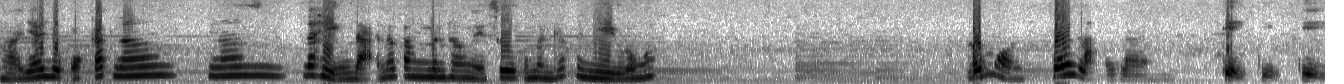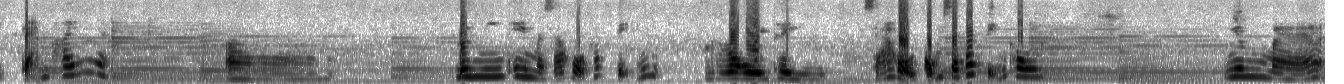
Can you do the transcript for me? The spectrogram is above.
họ giáo dục một cách nó nó nó hiện đại nó văn minh hơn ngày xưa của mình rất là nhiều luôn á đúng rồi với lại là chị chị chị cảm thấy nha à, đương nhiên khi mà xã hội phát triển rồi thì xã hội cũng sẽ phát triển thôi. Nhưng mà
